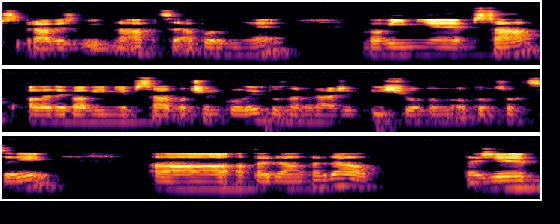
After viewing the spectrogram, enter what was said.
si právě zvují na akce a podobně. Baví mě psát, ale nebaví mě psát o čemkoliv, to znamená, že píšu o tom, o tom co chci a, a tak dále, tak dále. Takže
